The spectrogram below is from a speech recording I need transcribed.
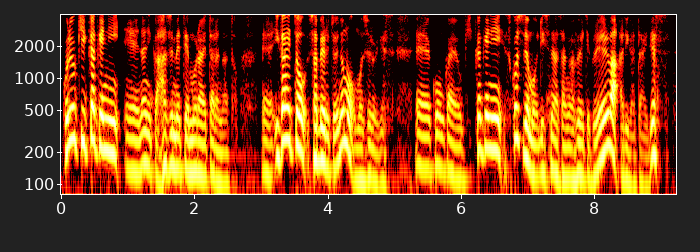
これをきっかけに、え何か始めてもらえたらなと。え意外と喋るというのも面白いです。え今回をきっかけに少しでもリスナーさんが増えてくれればありがたいです。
